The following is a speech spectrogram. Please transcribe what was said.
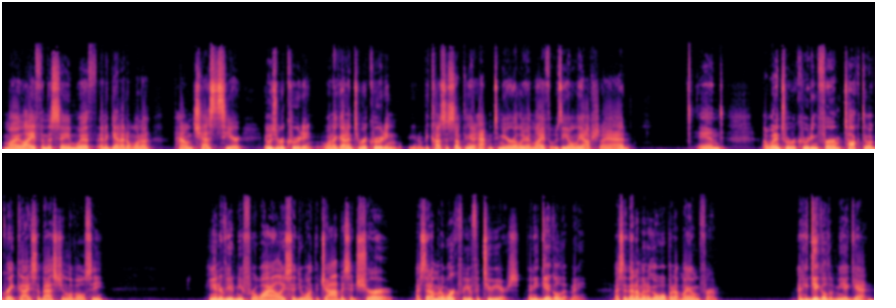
my life, and the same with. And again, I don't want to pound chests here it was recruiting. When I got into recruiting, you know, because of something that happened to me earlier in life, it was the only option I had. And I went into a recruiting firm, talked to a great guy, Sebastian Lavolsi. He interviewed me for a while. He said, You want the job? I said, Sure. I said, I'm going to work for you for two years. And he giggled at me. I said, Then I'm going to go open up my own firm. And he giggled at me again.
